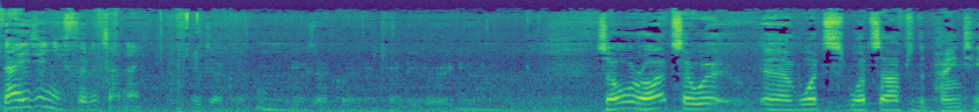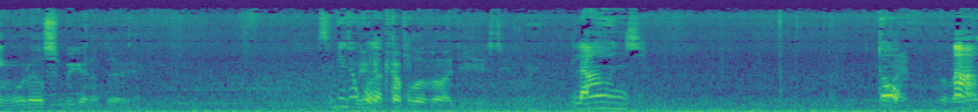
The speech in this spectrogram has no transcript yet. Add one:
大事にするじゃない Exactly. Exactly. It can be very good. So all right. So we're, uh, what's what's after the painting? What else are we going to do? 次ど We こだ had っ a け couple of ideas, didn't ラウンジと The あ?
